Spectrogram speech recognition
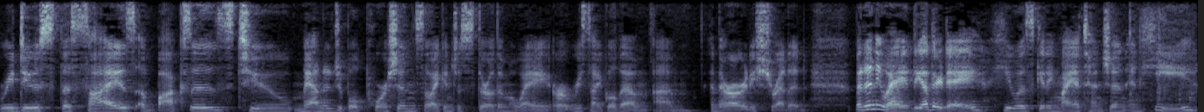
reduce the size of boxes to manageable portions so I can just throw them away or recycle them um, and they're already shredded. But anyway, the other day he was getting my attention and he,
